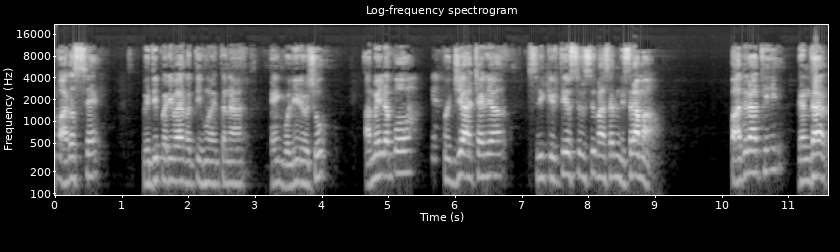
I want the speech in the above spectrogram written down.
પારસ છે. વિધિ પરિવાર વતી હું તના કંઈક બોલી રહ્યો છું. અમે લોકો પૂજ્ય આચાર્ય શ્રી કીર્તિ સાહેબ નિશ્રામાં પાદરાથી ગંધાર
